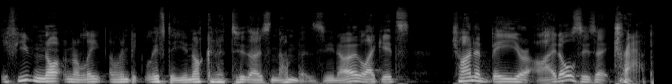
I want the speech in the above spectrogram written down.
If you're not an elite Olympic lifter, you're not going to do those numbers. You know, like it's trying to be your idols is a trap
